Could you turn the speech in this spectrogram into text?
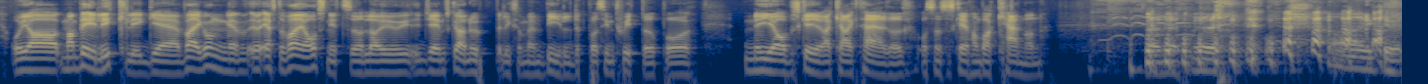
Och ja, man blir lycklig. eh, Varje gång, efter varje avsnitt så la ju James Gunn upp liksom en bild på sin Twitter på nya obskyra karaktärer och sen så skrev han bara Canon. Så, Ja, det är kul.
